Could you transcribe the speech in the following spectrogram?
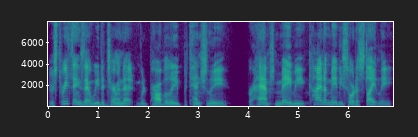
there was three things that we determined that would probably potentially perhaps maybe kind of maybe sort of slightly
